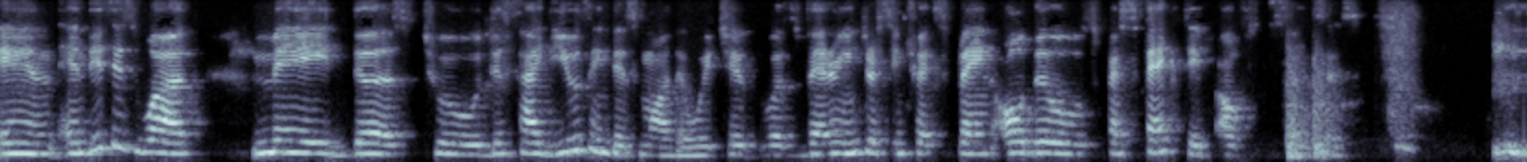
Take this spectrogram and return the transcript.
and, and this is what made us to decide using this model, which it was very interesting to explain all those perspectives of success.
